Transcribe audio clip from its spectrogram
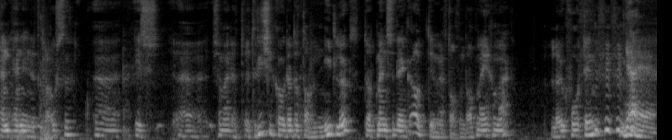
En, en in het klooster is zeg maar het, het risico dat het dan niet lukt, dat mensen denken, oh Tim heeft dat en dat meegemaakt. leuk voor Tim. Ja, ja, ja.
